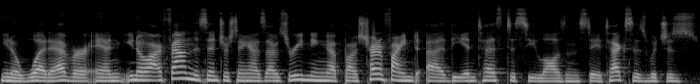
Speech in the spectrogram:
you know, whatever. And, you know, I found this interesting as I was reading up, I was trying to find uh, the intestacy laws in the state of Texas, which is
